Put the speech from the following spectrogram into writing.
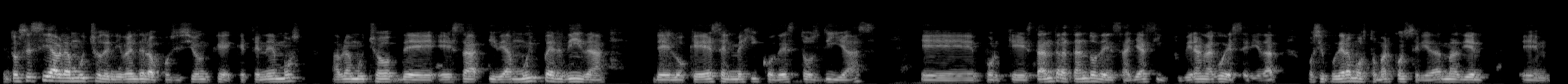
Entonces sí habla mucho del nivel de la oposición que, tenemos, habla mucho de esa idea muy perdida de lo que es el México de estos días, eh, porque están tratando de ensayar si tuvieran algo de seriedad o si pudiéramos tomar con seriedad más bien eh,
